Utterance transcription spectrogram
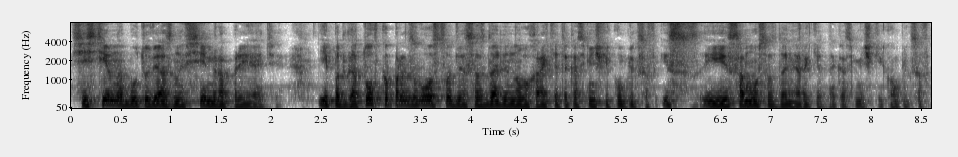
системно будут увязаны все мероприятия. И подготовка производства для создания новых ракетно-космических комплексов, и, и само создание ракетно-космических комплексов,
